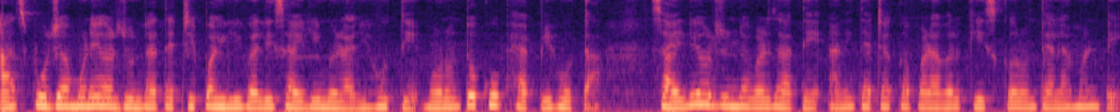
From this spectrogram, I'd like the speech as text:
आज पूजामुळे अर्जुनला त्याची पहिलीवाली सायली मिळाली होती म्हणून तो खूप हॅपी होता. सायली अर्जुनजवळ जाते आणि त्याच्या कपाळावर किस करून त्याला म्हणते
